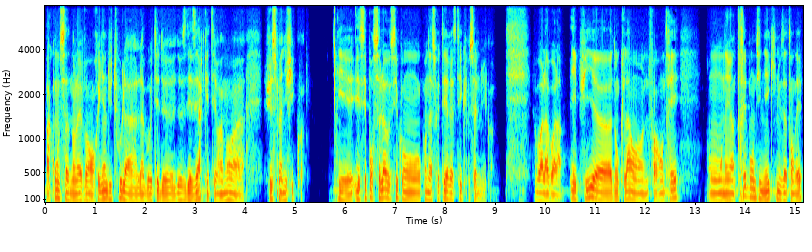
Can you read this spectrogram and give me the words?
Par contre, ça n'enlève en rien du tout la la beauté de de ce désert qui était vraiment juste magnifique quoi. Et, et c'est pour cela aussi qu'on a souhaité rester qu'une seule nuit quoi. Voilà voilà. Et puis donc là une fois rentré on a eu un très bon dîner qui nous attendait.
